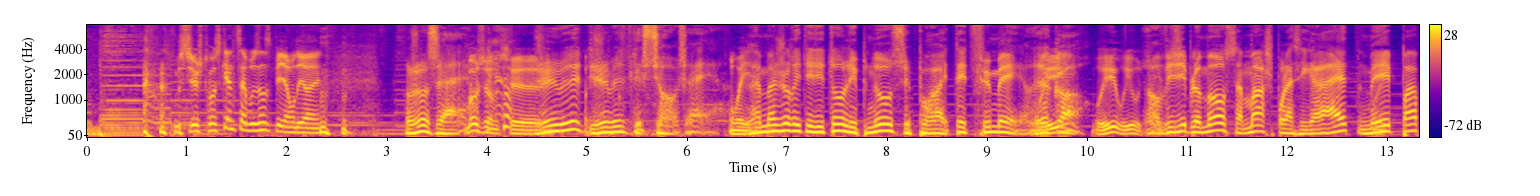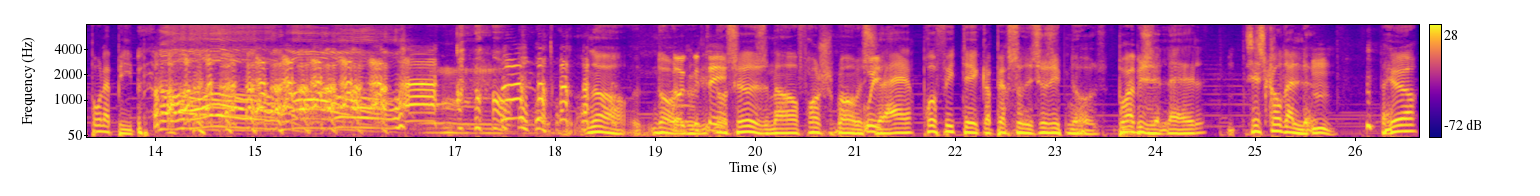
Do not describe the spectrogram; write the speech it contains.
Monsieur Strauss-Kahn, ça vous inspire, on dirait. Bonjour, cher. Bonjour, monsieur. J'ai une petite, j'ai une petite question, cher. Oui. La majorité du temps, l'hypnose, c'est pour arrêter de fumer, on est Oui, d'accord? Oui, oui, aussi. Alors, visiblement, ça marche pour la cigarette, mais pas pour la pipe. non, non, Oh, écoutez. non, sérieusement, franchement, monsieur Oui. R, profitez que la personne est sous hypnose pour abuser de l'elle. C'est scandaleux. Hmm. D'ailleurs,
